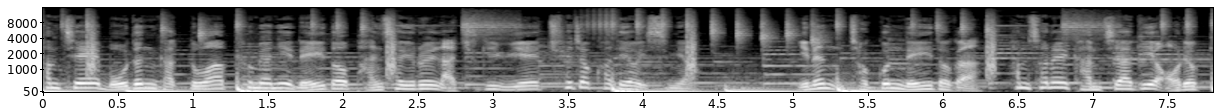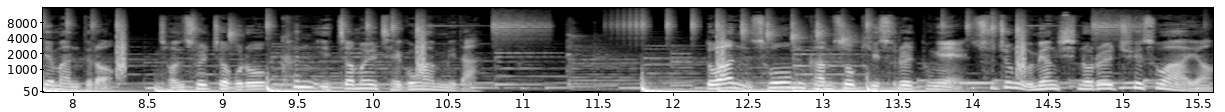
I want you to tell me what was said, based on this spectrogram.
함체의 모든 각도와 표면이 레이더 반사율을 낮추기 위해 최적화되어 있으며 이는 적군 레이더가 함선을 감지하기 어렵게 만들어 전술적으로 큰 이점을 제공합니다. 또한 소음 감소 기술을 통해 수중 음향 신호를 최소화하여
